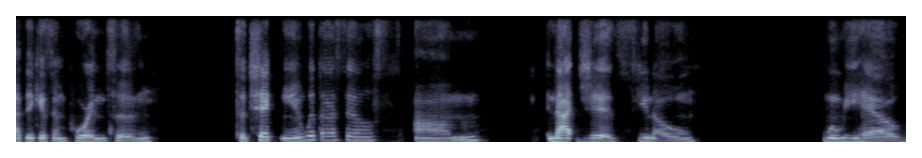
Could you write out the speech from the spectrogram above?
I think it's important to to check in with ourselves, um, not just you know when we have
